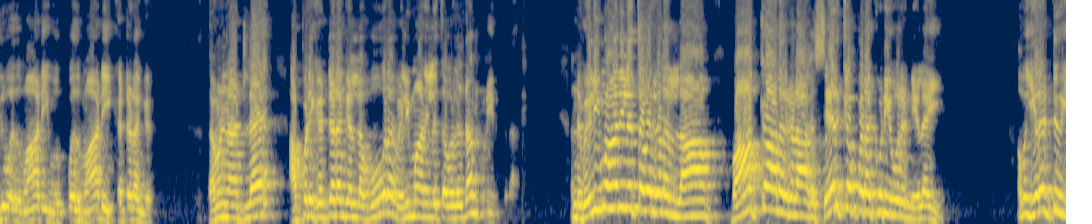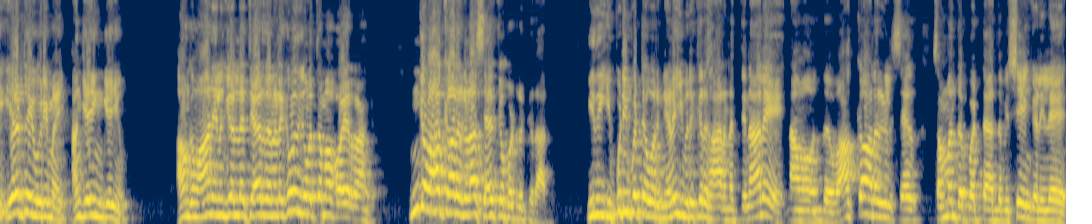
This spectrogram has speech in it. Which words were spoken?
இருபது மாடி முப்பது மாடி கட்டடங்கள். தமிழ்நாட்டுல அப்படி கட்டடங்கள்ல பூரா வெளிமாநிலத்தவர்கள் தான் குடியிருக்கிறார் அந்த வெளிமாநிலத்தவர்கள் எல்லாம் வாக்காளர்களாக சேர்க்கப்படக்கூடிய ஒரு நிலை. அப்போ இரட்டு இரட்டை உரிமை அங்கேயும் இங்கேயும். அவங்க மாநிலங்கள்ல தேர்தல் நடக்கும்போது இங்க மொத்தமா போயிடுறாங்க. இங்க வாக்காளர்களா சேர்க்கப்பட்டிருக்கிறார்கள். இது இப்படிப்பட்ட ஒரு நிலையும் இருக்கிற காரணத்தினாலே நாம அந்த வாக்காளர்கள் சே- சம்பந்தப்பட்ட அந்த விஷயங்களிலே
